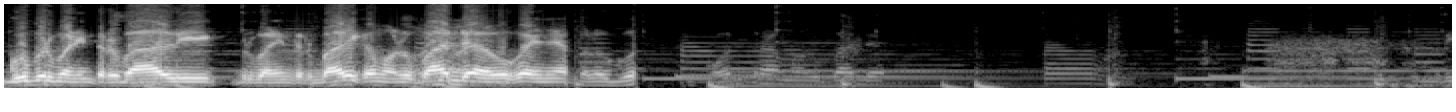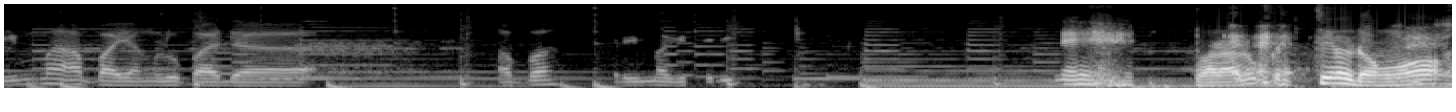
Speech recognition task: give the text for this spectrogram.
gua berbanding terbalik, berbanding terbalik sama lu pada pokoknya. kalau gue kontra sama lu pada. Terima apa yang lu pada apa terima gitu. Di nih. Suara lu kecil dong oh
